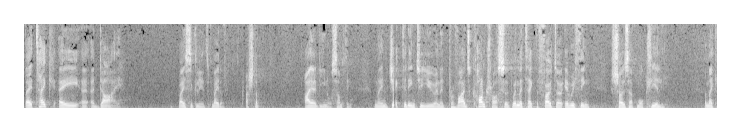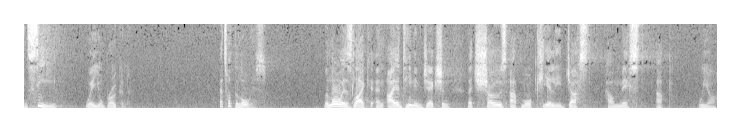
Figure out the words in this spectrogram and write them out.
they take a, a, a dye. Basically, it's made of crushed up iodine or something. And they inject it into you and it provides contrast so that when they take the photo, everything shows up more clearly. And they can see where you're broken. That's what the law is. The law is like an iodine injection that shows up more clearly just how messed up we are.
